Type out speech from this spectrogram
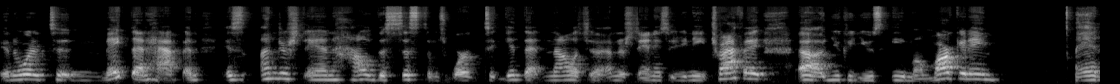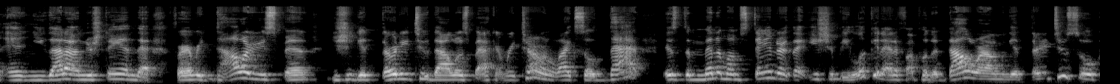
in order to make that happen is understand how the systems work to get that knowledge and understanding. So you need traffic uh, you could use email marketing and and you got to understand that for every dollar you spend you should get $32 back in return. Like so that is the minimum standard that you should be looking at. If i put a dollar out gonna get 32 so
